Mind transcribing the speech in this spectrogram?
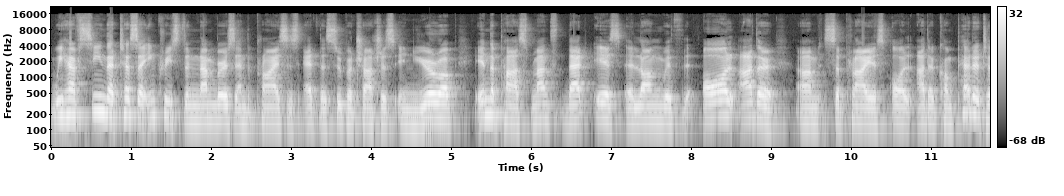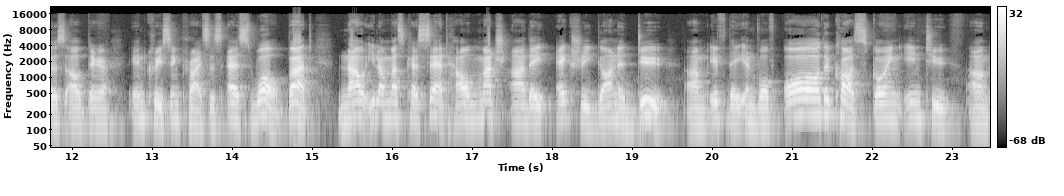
We have seen that Tesla increased the numbers and the prices at the superchargers in Europe in the past month. That is along with all other um, suppliers, all other competitors out there increasing prices as well. But now Elon Musk has said how much are they actually gonna do um, if they involve all the costs going into um,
